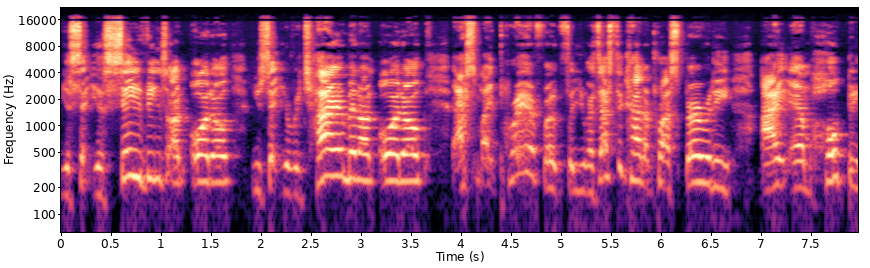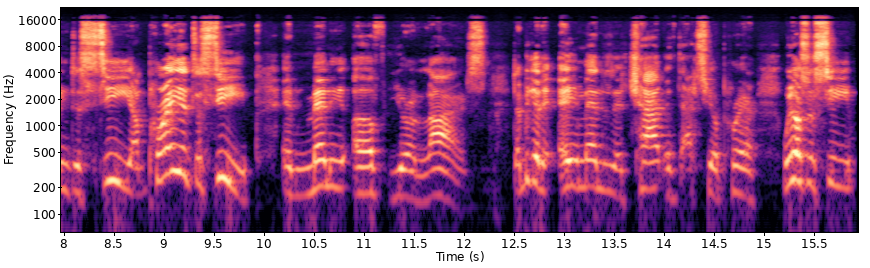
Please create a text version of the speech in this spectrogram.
you set your savings on auto, you set your retirement on auto. That's my prayer for, for you guys. That's the kind of prosperity I am hoping to see. I'm praying to see in many of your lives. Let me get an amen in the chat if that's your prayer. We also see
